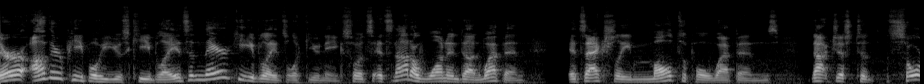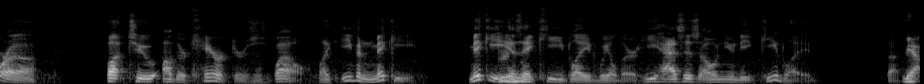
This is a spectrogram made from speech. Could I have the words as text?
There are other people who use Keyblades, and their Keyblades look unique. So it's it's not a one and done weapon. It's actually multiple weapons, not just to Sora, but to other characters as well. Like even Mickey. Mickey is Mhm. a Keyblade wielder. He has his own unique Keyblade. yeah,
